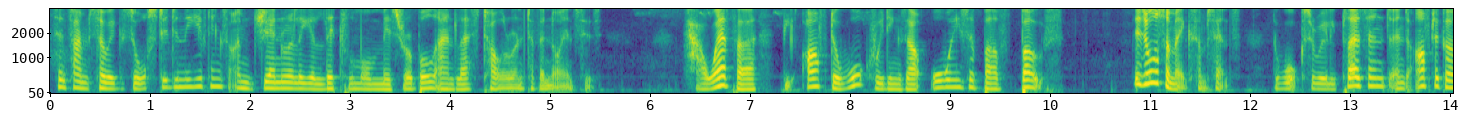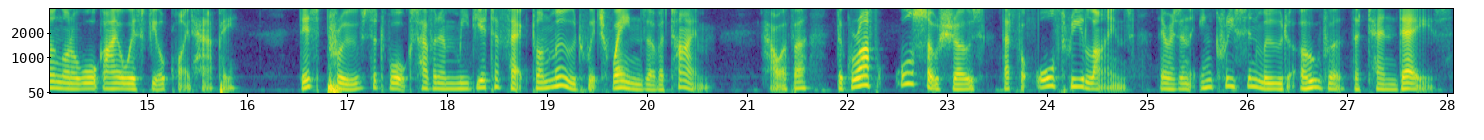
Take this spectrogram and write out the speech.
Since I'm so exhausted in the evenings, I'm generally a little more miserable and less tolerant of annoyances. However, the after walk readings are always above both. This also makes some sense. The walks are really pleasant, and after going on a walk, I always feel quite happy. This proves that walks have an immediate effect on mood, which wanes over time. However, the graph also shows that for all three lines, there is an increase in mood over the 10 days.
